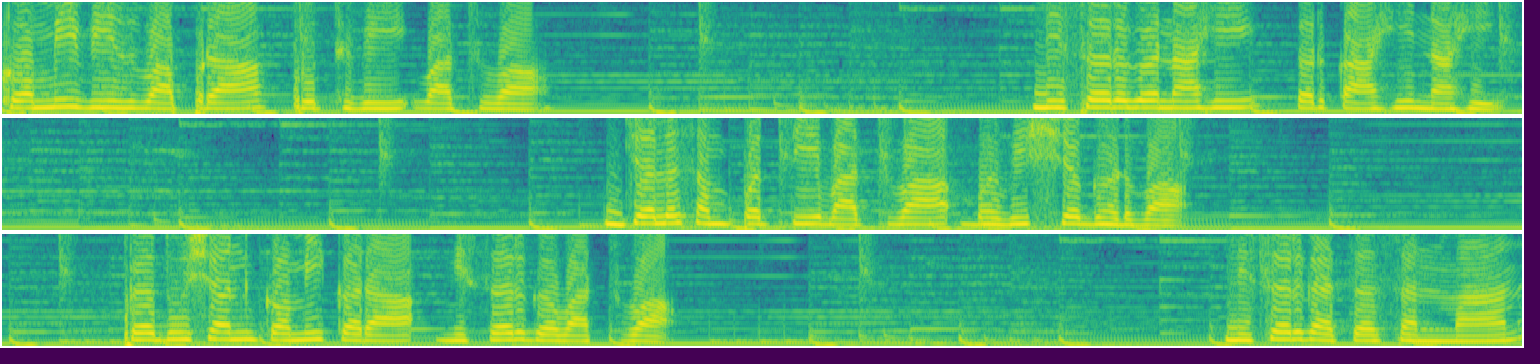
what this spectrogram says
कमी वीज वापरा पृथ्वी वाचवा. निसर्ग नाही तर काही नाही. जलसंपत्ती वाचवा भविष्य घडवा. प्रदूषण कमी करा निसर्ग वाचवा. निसर्गाचा सन्मान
